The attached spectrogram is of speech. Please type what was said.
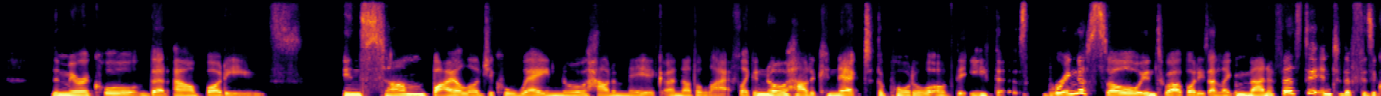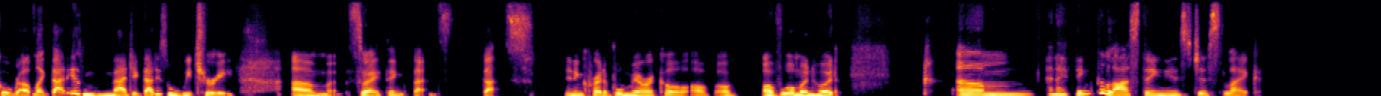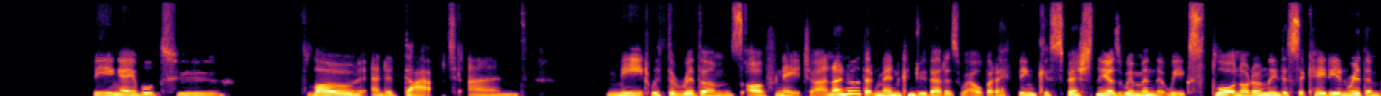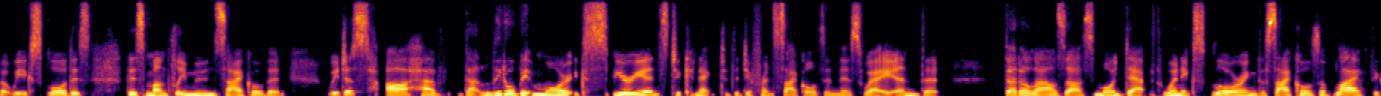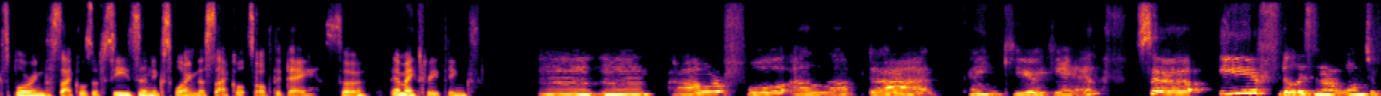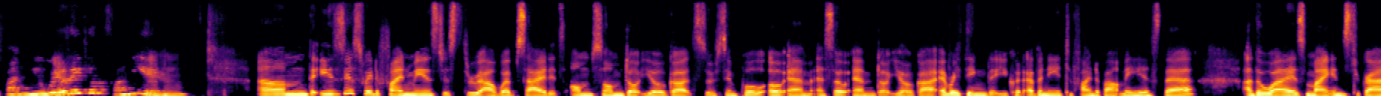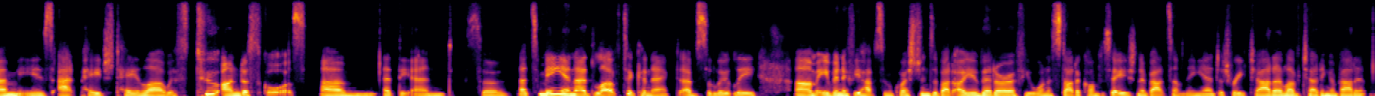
the miracle that our bodies in some biological way know how to make another life, like know how to connect the portal of the ethers, bring a soul into our bodies and like manifest it into the physical realm. Like that is magic. That is witchery. Um, so I think that's that's an incredible miracle of of of womanhood. Um, and I think the last thing is just like being able to flow and adapt and meet with the rhythms of nature. And I know that men can do that as well, but I think especially as women that we explore not only the circadian rhythm, but we explore this this monthly moon cycle that we just uh, have that little bit more experience to connect to the different cycles in this way and that that allows us more depth when exploring the cycles of life exploring the cycles of season exploring the cycles of the day so they're my three things. Mm, powerful. I love that. Thank you again. So, if the listener want to find you, where they can find you? Mm-hmm. Um, the easiest way to find me is just through our website. It's omsom.yoga. It's so simple, O-M-S-O-M.yoga. Everything that you could ever need to find about me is there. Otherwise, my Instagram is at Paige Taylah with two underscores um, at the end. So that's me, and I'd love to connect. Absolutely. Um, even if you have some questions about Ayurveda, if you want to start a conversation about something, yeah, just reach out. I love chatting about it.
